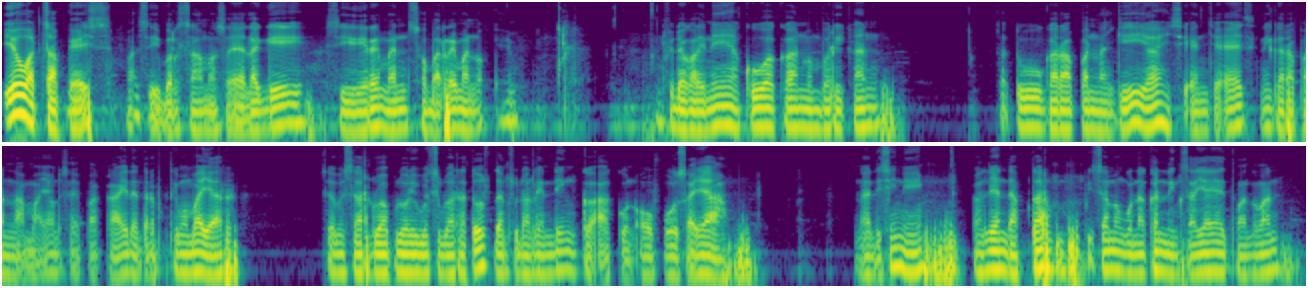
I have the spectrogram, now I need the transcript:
Yo what's up guys? Masih bersama saya lagi Si Reman Sobat Reman oke. Okay. Video kali ini aku akan memberikan Satu garapan lagi ya Isi NCS Ini garapan lama yang sudah saya pakai Dan terbukti membayar Sebesar 20.900 Dan sudah landing ke akun OVO saya. Nah di sini kalian daftar bisa menggunakan link saya ya teman-teman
